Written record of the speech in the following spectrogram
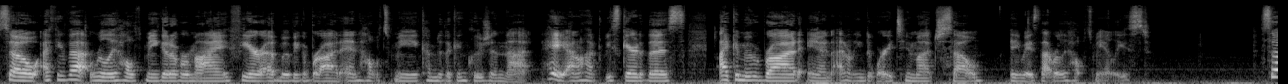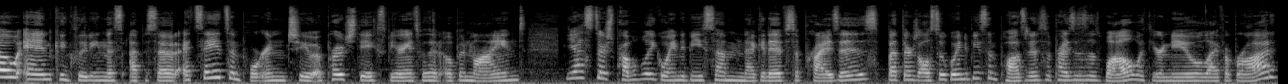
So I think that really helped me get over my fear of moving abroad and helped me come to the conclusion that, hey, I don't have to be scared of this. I can move abroad and I don't need to worry too much. So, anyways, that really helped me at least. So, in concluding this episode, I'd say it's important to approach the experience with an open mind. Yes, there's probably going to be some negative surprises, but there's also going to be some positive surprises as well with your new life abroad.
